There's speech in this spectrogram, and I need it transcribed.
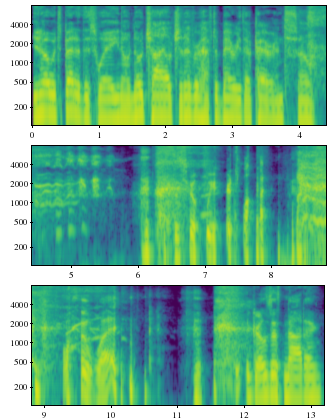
You know, it's better this way. You know, no child should ever have to bury their parents. So, Such a weird line. what? the girl's just nodding.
